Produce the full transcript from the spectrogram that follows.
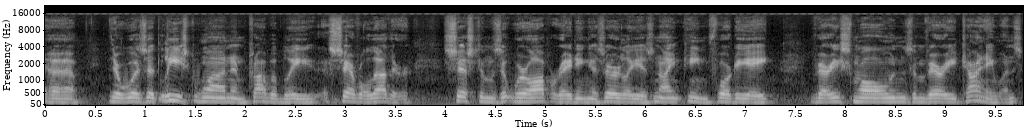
Uh, there was at least one and probably several other systems that were operating as early as 1948, very small ones and very tiny ones,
